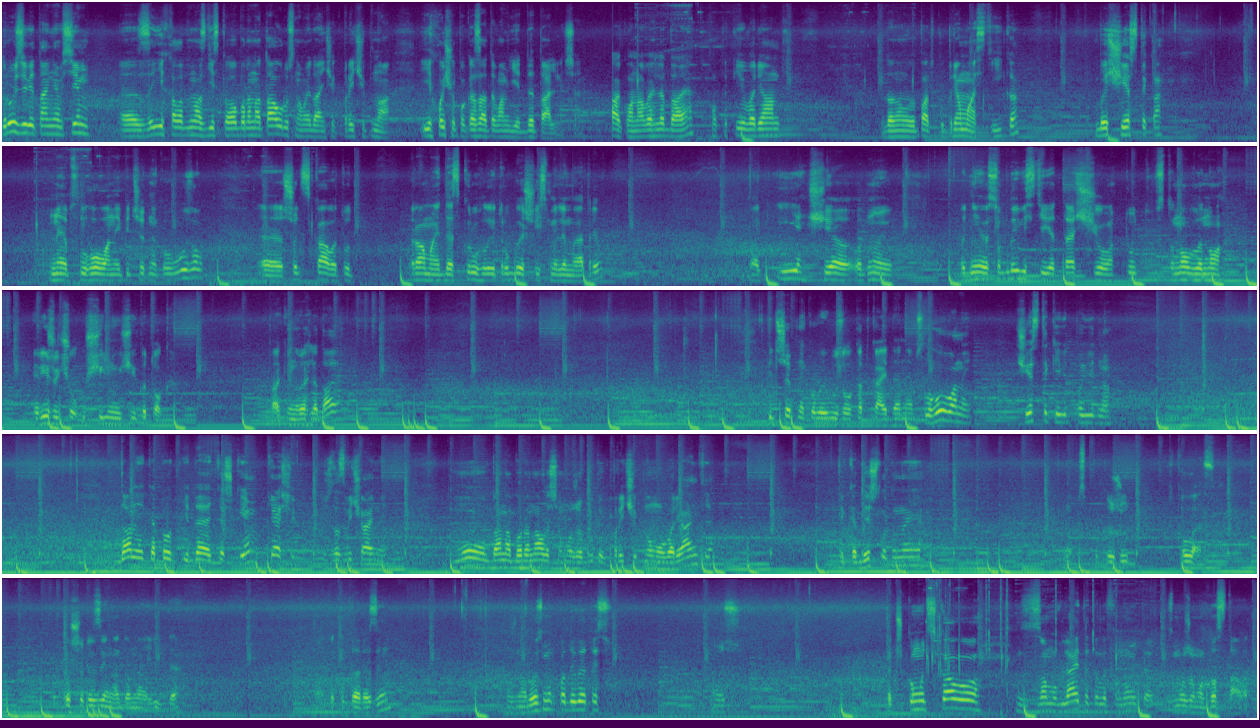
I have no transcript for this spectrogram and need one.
Друзі, вітання всім. Е, Заїхала до нас дискова оборона Таурус на майданчик причіпна. І хочу показати вам її детальніше. Так вона виглядає. Отакий варіант. В даному випадку пряма стійка без чистика. Не обслугований підшипниковий вузол. Е, Що цікаво, тут рама йде з круглої труби 6 мм. Так, і ще одною Однією особливістю є те, що тут встановлено ріжучо-ущільнюючий куток. Так він виглядає. Підшипниковий вузол катка йде не обслугований, чистики відповідно. Даний каток йде тяжким, тяжчим, ніж зазвичайний, тому дана борона лише може бути в причіпному варіанті таке дишло до неї. Ось покажу колеса. Також резина до неї йде. Так, ось така резина. Можна розмір подивитись. Ось. Так що кому цікаво, замовляйте, телефонуйте, зможемо доставити.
